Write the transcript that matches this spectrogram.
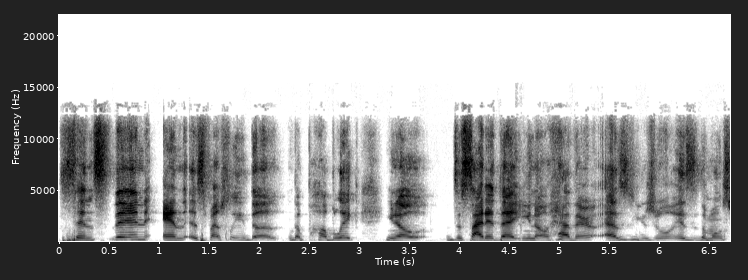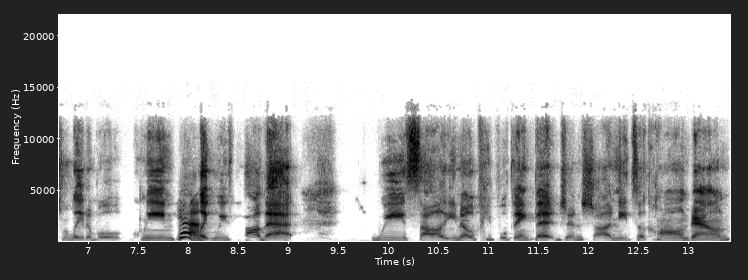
since then, and especially the the public, you know, decided that you know Heather, as usual, is the most relatable queen. Yeah. Like we saw that we saw you know people think that jen shah needs to calm down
